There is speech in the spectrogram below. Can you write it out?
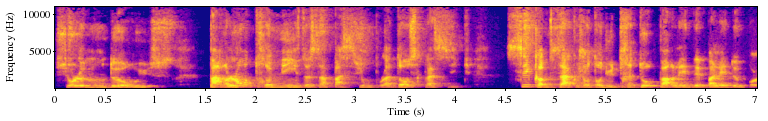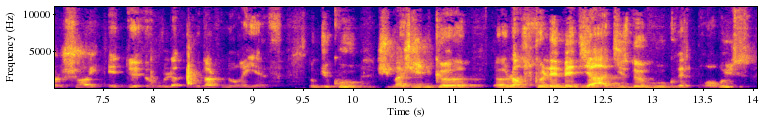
sur le monde russe par l'entremise de sa passion pour la danse classique. C'est comme ça que j'ai entendu très tôt parler des ballets de Bolchoï et de Rudolf Nureyev. Donc du coup, j'imagine que euh, lorsque les médias disent de vous que vous êtes pro-russe,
